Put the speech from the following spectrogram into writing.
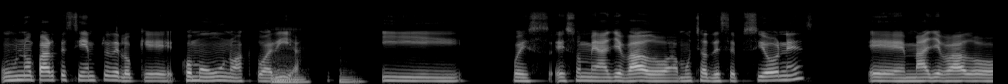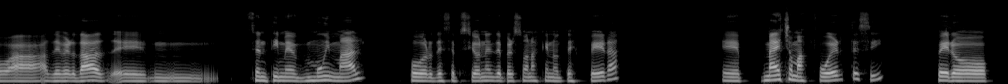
uno parte siempre de lo que, como uno actuaría. Y pues eso me ha llevado a muchas decepciones, eh, me ha llevado a de verdad eh, mm, sentirme muy mal por decepciones de personas que no te esperas. Eh, me ha hecho más fuerte, sí, pero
